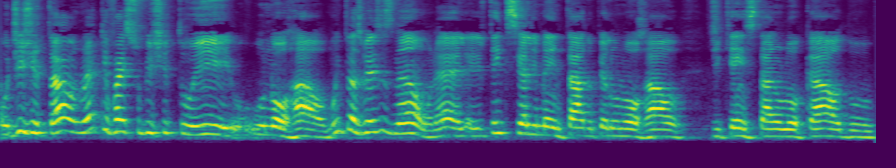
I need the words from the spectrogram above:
o digital não é que vai substituir o, know-how, muitas vezes não, né? Ele, ele, tem que ser alimentado pelo know-how de quem está no local, do,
